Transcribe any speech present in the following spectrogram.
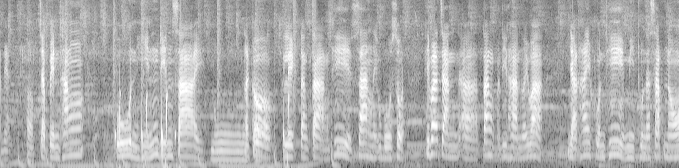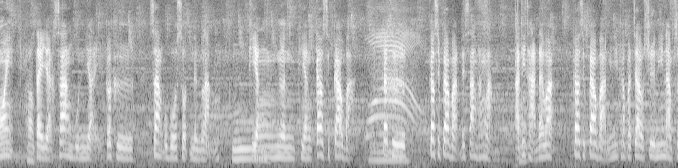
ทเนี่ยครับจะเป็นทั้งปูนหินดินทรายนูแล้วก็เหล็กต่างๆที่สร้างในอุโบสถ ที่พระอาจารย์อ่าตั้งปฏิฐานไว้ว่า อยากให้คนที่มีทุนทรัพย์น้อย ครับแต่อยากสร้างบุญใหญ่ก็คือสร้างอุโบสถหนึ่งหลัง อืมเพียงเงินเพียง 99 บาท ก็คือ 99 บาทได้สร้างทั้งหลัง อธิษฐานได้ว่า 99 บาทนี้ข้าพเจ้าชื่อนี้นามส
